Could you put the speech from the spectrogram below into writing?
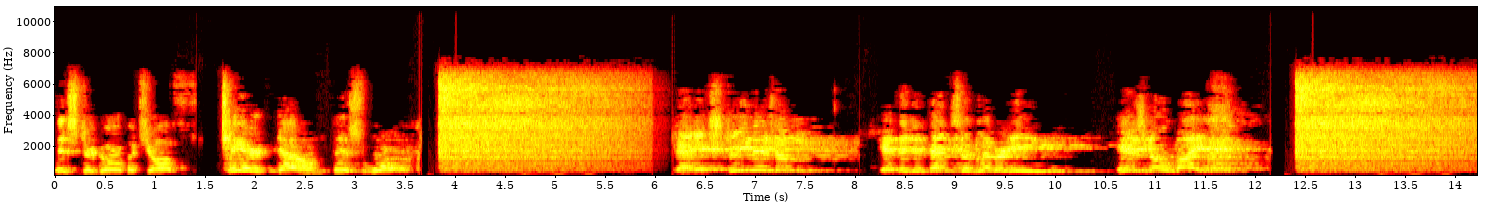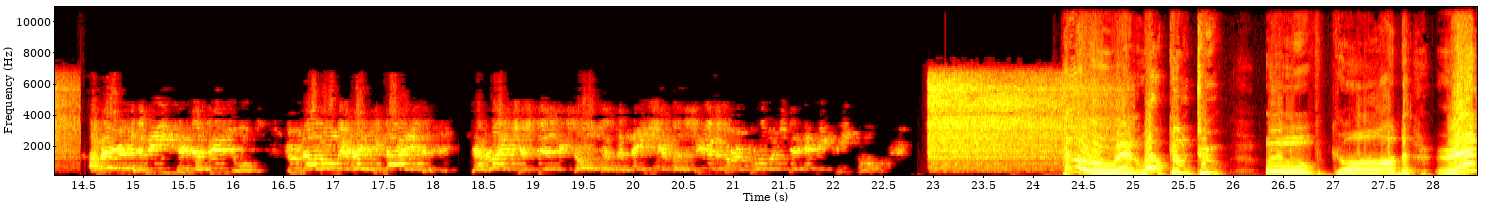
Mr. Gorbachev, tear down this wall. That extremism in the defense of liberty is no vice. America needs individuals who not only recognize that righteousness exalteth the nation, but sin is a reproach to any people. Hello and welcome to Of God and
